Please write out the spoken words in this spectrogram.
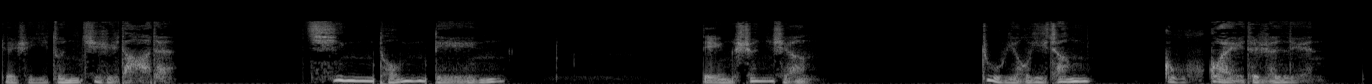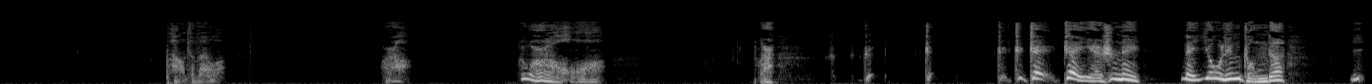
这是一尊巨大的青铜鼎，鼎身上铸有一张古怪的人脸。胖子问我：“我说。”我说老胡，我说这这这这这这也是那那幽灵种的一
